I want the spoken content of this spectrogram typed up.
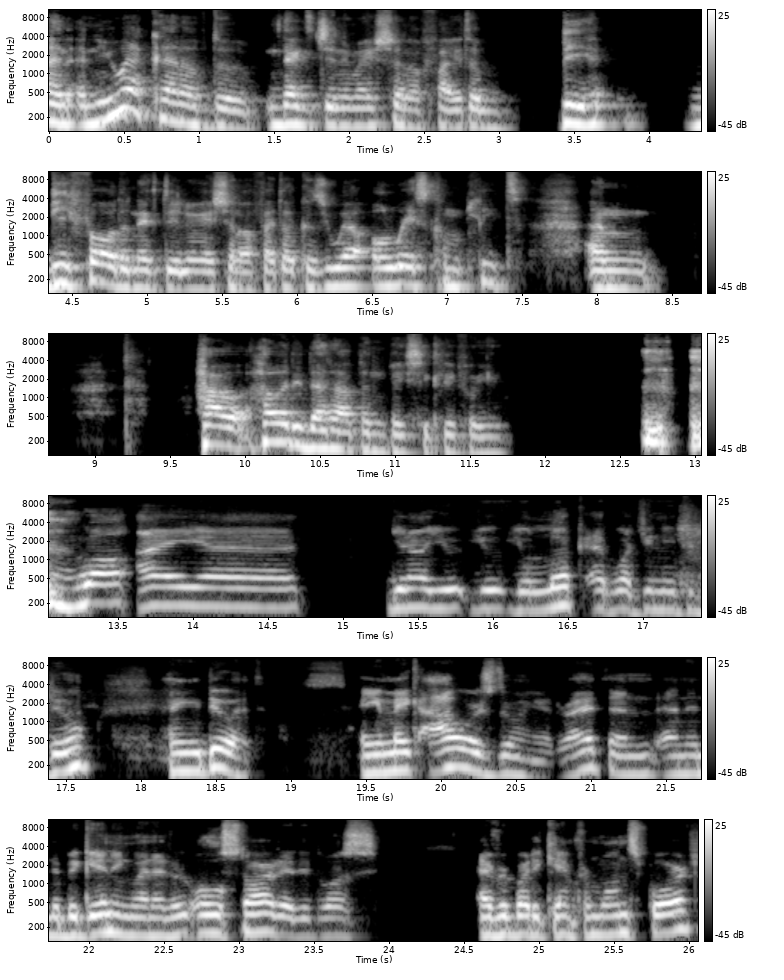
And and you were kind of the next generation of fighter be, before the next generation of fighter because you were always complete. And how how did that happen basically for you? well, I uh, you know you you you look at what you need to do, and you do it, and you make hours doing it, right? And and in the beginning when it all started, it was everybody came from one sport,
